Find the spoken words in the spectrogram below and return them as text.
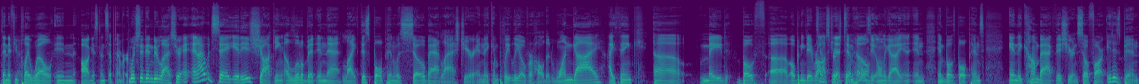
than if you play well in August and September. which they didn't do last year. And, and I would say it is shocking a little bit in that, like, this bullpen was so bad last year and they completely overhauled it. One guy, I think, uh, made both uh, opening day rosters. yeah, Tim, Tim Hill Hill. is the only guy in, in, in both bullpens. And they come back this year, and so far it has been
